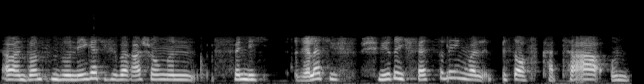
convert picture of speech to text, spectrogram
Aber ansonsten so negative Überraschungen finde ich relativ schwierig festzulegen, weil bis auf Katar und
